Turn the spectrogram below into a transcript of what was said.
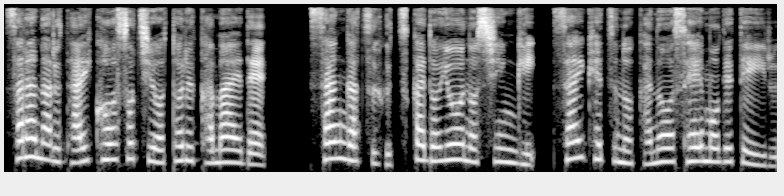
さらなる対抗措置を取る構えで、3月2日土曜の審議、採決の可能性も出ている。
